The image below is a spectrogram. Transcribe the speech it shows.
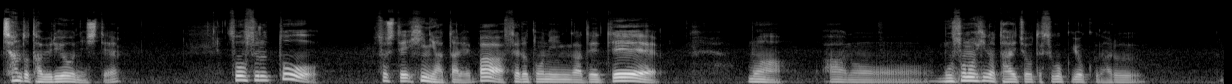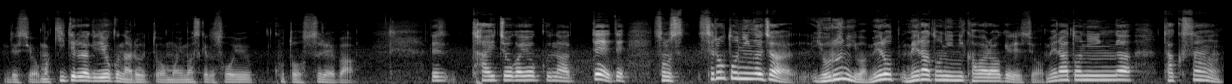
ちゃんと食べるようにして。そうするとそして日に当たればセロトニンが出てまああのもうその日の体調ってすごく良くなる。ですよ。まあ、聞いてるだけで良くなると思いますけどそういうことをすれば。で体調が良くなってでそのセロトニンがじゃあ夜にはメロメラトニンに変わるわけですよ。メラトニンがたくさん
